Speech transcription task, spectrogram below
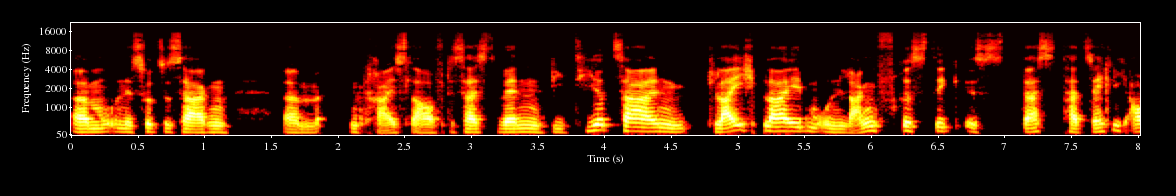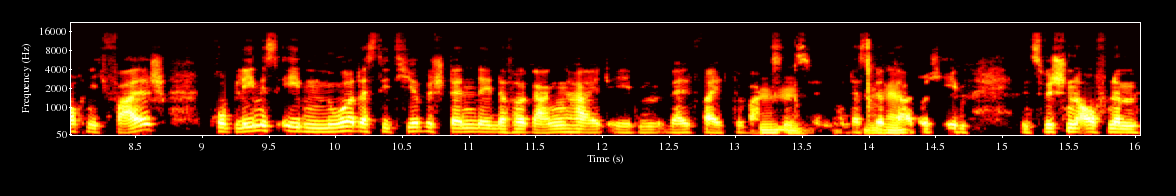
ähm, und ist sozusagen ähm, ein Kreislauf. Das heißt, wenn die Tierzahlen gleich bleiben und langfristig ist das tatsächlich auch nicht falsch. Problem ist eben nur, dass die Tierbestände in der Vergangenheit eben weltweit gewachsen mhm. sind und dass wir dadurch eben inzwischen auf einem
